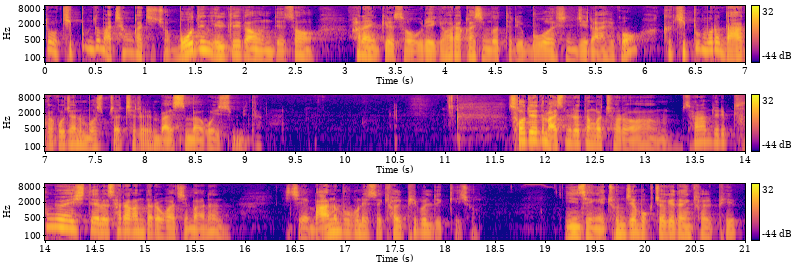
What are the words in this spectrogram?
또 기쁨도 마찬가지죠. 모든 일들 가운데서 하나님께서 우리에게 허락하신 것들이 무엇인지를 알고 그 기쁨으로 나아가고자 하는 모습 자체를 말씀하고 있습니다. 서두에도 말씀드렸던 것처럼 사람들이 풍요의 시대를 살아간다고 하지만은 이제 많은 부분에서 결핍을 느끼죠. 인생의 존재 목적에 대한 결핍,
